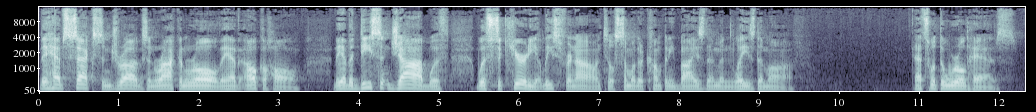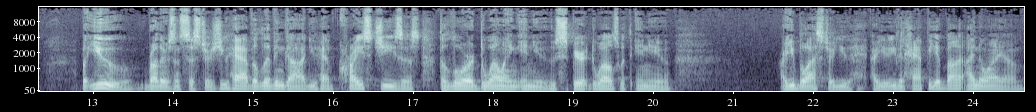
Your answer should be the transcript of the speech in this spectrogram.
They have sex and drugs and rock and roll. They have alcohol. They have a decent job with, with security, at least for now, until some other company buys them and lays them off. That's what the world has. But you, brothers and sisters, you have the living God. You have Christ Jesus, the Lord, dwelling in you, whose Spirit dwells within you. Are you blessed? Are you, are you even happy about it? I know I am.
